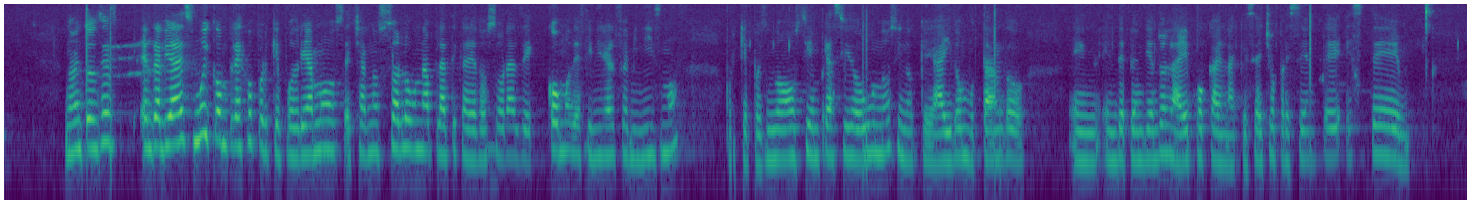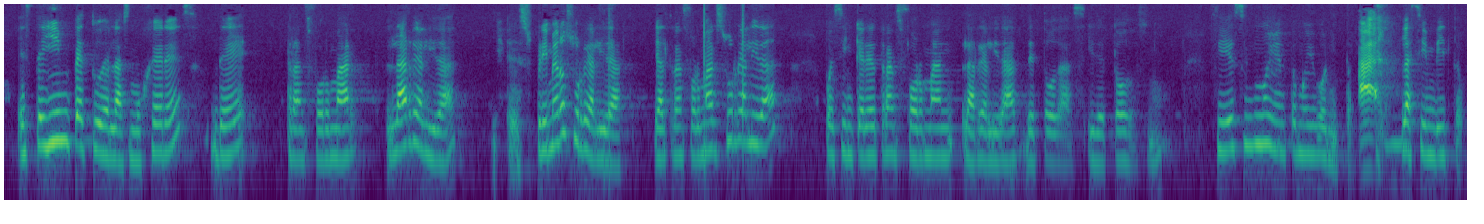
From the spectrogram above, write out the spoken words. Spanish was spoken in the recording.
¿no? Entonces, en realidad es muy complejo porque podríamos echarnos solo una plática de dos horas de cómo definir el feminismo, porque pues no siempre ha sido uno, sino que ha ido mutando en, dependiendo en la época en la que se ha hecho presente este, este ímpetu de las mujeres de transformar la realidad, es primero su realidad, y al transformar su realidad, pues sin querer transforman la realidad de todas y de todos, ¿no? Sí, es un movimiento muy bonito. Ah, las invito.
